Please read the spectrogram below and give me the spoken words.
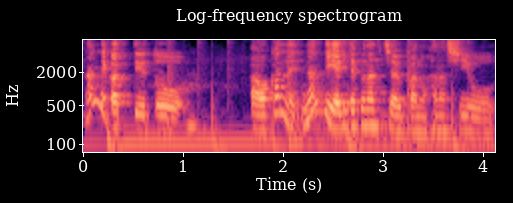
なんでかっていうとあわかんない。なんでやりたくなっちゃうかの話を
